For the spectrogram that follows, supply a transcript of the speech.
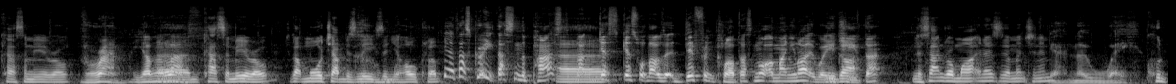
Casemiro. Varane, you laugh? Um, Casemiro, he's got more Champions Leagues than your whole club. Yeah, that's great. That's in the past. that, guess guess what? That was at a different club. That's not a Man United where he You got achieved that. Lisandro Martinez, did I mention him? Yeah, no way. Could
